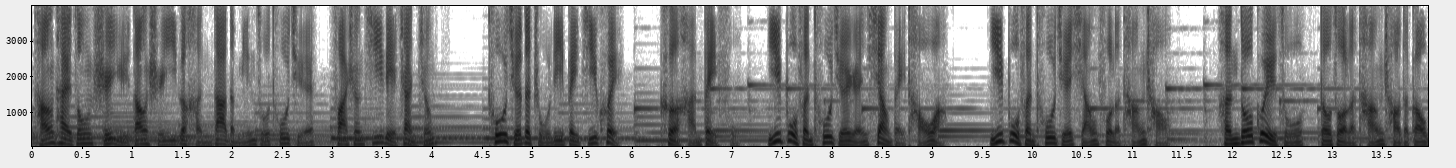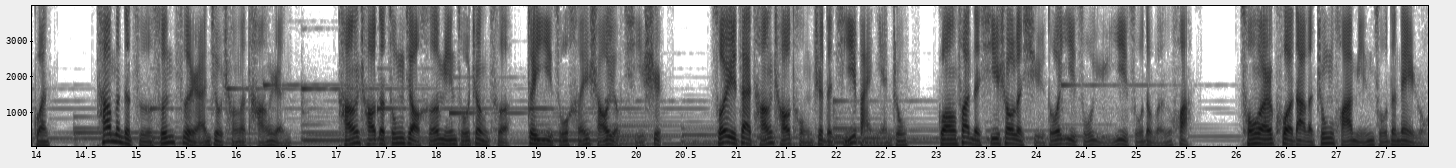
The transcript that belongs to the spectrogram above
唐太宗时与当时一个很大的民族突厥发生激烈战争，突厥的主力被击溃，可汗被俘，一部分突厥人向北逃亡，一部分突厥降服了唐朝，很多贵族都做了唐朝的高官，他们的子孙自然就成了唐人。唐朝的宗教和民族政策对异族很少有歧视，所以在唐朝统治的几百年中，广泛的吸收了许多异族与异族的文化，从而扩大了中华民族的内容。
